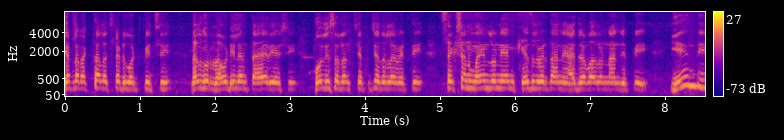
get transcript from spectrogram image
గట్ల రక్తాలు వచ్చినట్టు కొట్టిపించి నలుగురు రౌడీలను తయారు చేసి పోలీసు వాళ్ళని చెప్పు చేతుల్లో పెట్టి సెక్షన్ మైండ్లు ఉన్నాయని కేసులు పెడతాను హైదరాబాద్లో ఉన్నా అని చెప్పి ఏంది?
